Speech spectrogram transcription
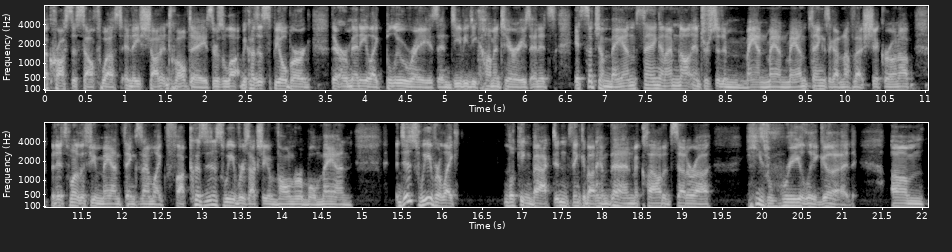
across the Southwest. And they shot it in 12 days. There's a lot because it's Spielberg. There are many like Blu-rays and DVD commentaries, and it's it's such a man thing. And I'm not interested in man, man, man things. I got enough of that shit growing up. But it's one of the few man things and I'm like, fuck, because Dennis Weaver is actually a vulnerable man Dennis Weaver, like looking back, didn't think about him then, McCloud, etc. He's really good. Um,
